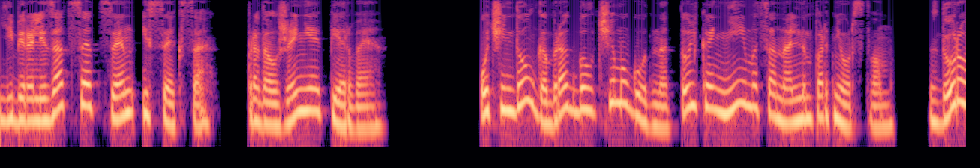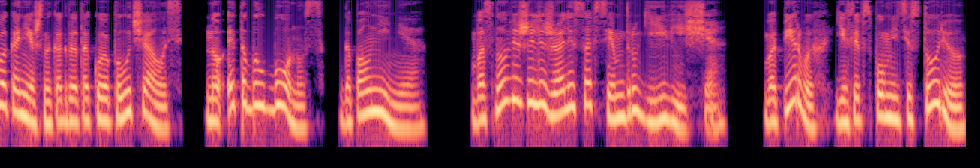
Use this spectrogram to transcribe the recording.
Либерализация цен и секса. Продолжение первое. Очень долго брак был чем угодно, только не эмоциональным партнерством. Здорово, конечно, когда такое получалось, но это был бонус, дополнение. В основе же лежали совсем другие вещи. Во-первых, если вспомнить историю,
